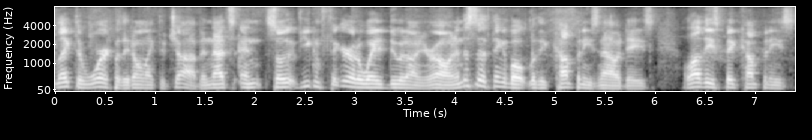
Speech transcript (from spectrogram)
like their work, but they don't like their job, and that's and so if you can figure out a way to do it on your own, and this is the thing about with the companies nowadays. A lot of these big companies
